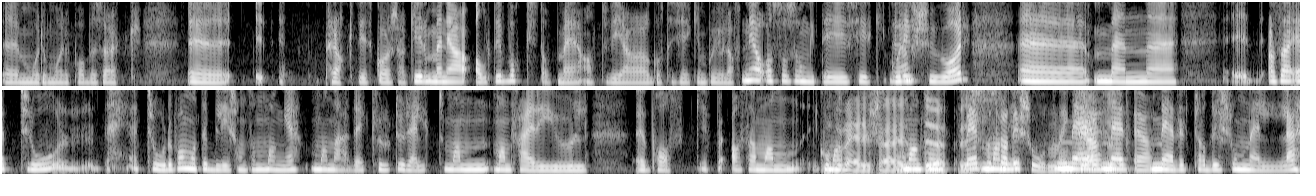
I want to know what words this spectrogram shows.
eh, mormor på besøk. Eh, praktiske årsaker. Men jeg har alltid vokst opp med at vi har gått til kirken på julaften. Jeg har også sunget i kirkekor Ja. i sju år. Eh, men eh, eh, altså, jeg tror, jeg tror det på en måte blir sånn som mange. Man er det kulturelt. Man, man feirer jul, påsk påske Altså, man Konfirmerer seg, man døpes. Mer på tradisjonen, egentlig. mer, ja. mer, Ja. mer tradisjonelle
